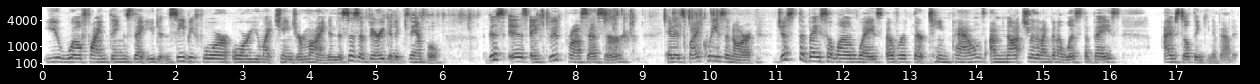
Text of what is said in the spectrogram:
you will find things that you didn't see before or you might change your mind. And this is a very good example. This is a food processor and it's by Cuisinart. Just the base alone weighs over 13 pounds. I'm not sure that I'm going to list the base. I'm still thinking about it.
